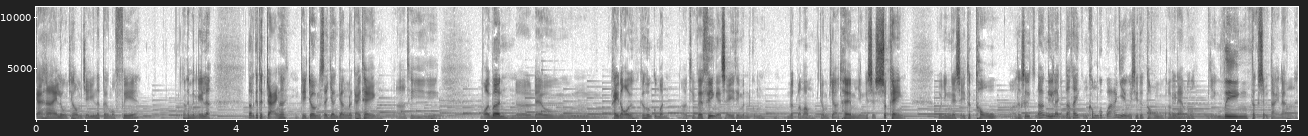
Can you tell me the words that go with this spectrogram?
cả hai luôn chứ không chỉ là từ một phía. Thì mình nghĩ là đó là cái thực trạng thôi. Thị trường nó sẽ dần dần nó cải thiện. Đó thì mỗi bên ờ, đều thay đổi cái hướng của mình. Đó, thì về phía nghệ sĩ thì mình cũng rất là mong trông chờ thêm những cái sự xuất hiện của những nghệ sĩ thực thụ. À, thực sự đó nghĩ là chúng ta thấy cũng không có quá nhiều nghệ sĩ thực thụ ở Việt Nam đúng không? Diễn viên thực sự tài năng nè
